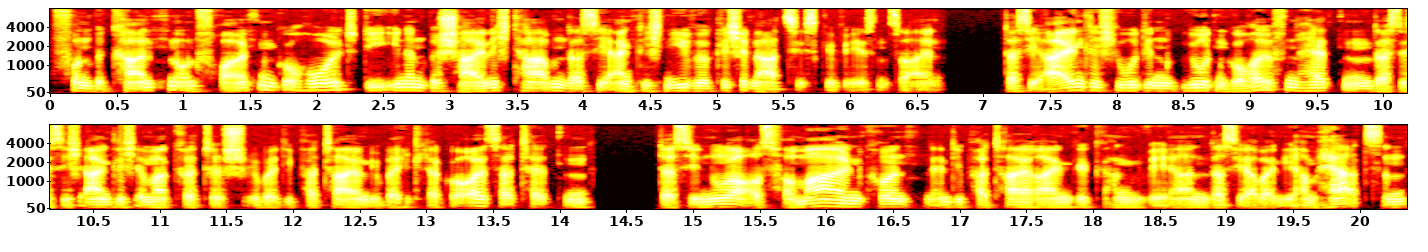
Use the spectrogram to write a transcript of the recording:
von Bekannten und Freunden geholt, die ihnen bescheinigt haben, dass sie eigentlich nie wirkliche Nazis gewesen seien, dass sie eigentlich Juden, Juden geholfen hätten, dass sie sich eigentlich immer kritisch über die Partei und über Hitler geäußert hätten, dass sie nur aus formalen Gründen in die Partei reingegangen wären, dass sie aber in ihrem Herzen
